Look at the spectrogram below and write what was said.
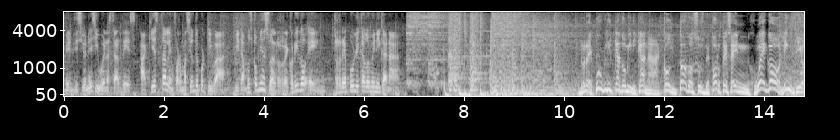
Bendiciones y buenas tardes. Aquí está la información deportiva y damos comienzo al recorrido en República Dominicana. República Dominicana con todos sus deportes en juego limpio.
